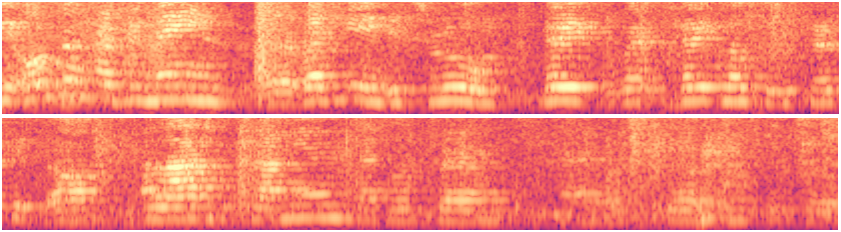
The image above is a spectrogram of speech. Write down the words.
We also had remains uh, right here in this room, very, very, very close to the surface of a large cranium that was burned and was still in situ.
